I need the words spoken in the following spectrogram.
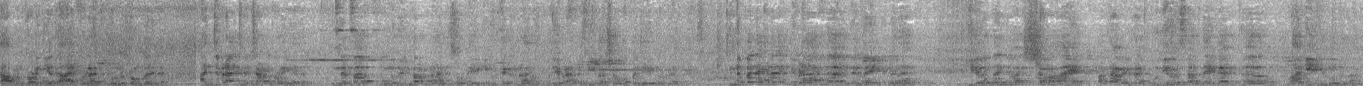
സ്ഥാപനം തുടങ്ങിയത് ആയിരത്തി തൊള്ളായിരത്തി തൊണ്ണൂറ്റൊമ്പതിൽ. അഞ്ച് ബ്രാഞ്ച് വെച്ചാണ് തുടങ്ങിയത്. ഇന്നിപ്പോൾ മുന്നൂറിൽ പറഞ്ഞ ബ്രാഞ്ചസ് ഉണ്ട്. ഇനി ഞങ്ങൾ ബ്രാഞ്ച് പുതിയ ബ്രാഞ്ചസ് ഈ വർഷം ഓപ്പൺ ചെയ്യുന്നുണ്ട്. ഇന്നിപ്പോൾ ഞങ്ങൾ ഇവിടെ നിർവഹിക്കുന്നത് ഇരുപത്തഞ്ച് വർഷമായ ഇവിടെ പുതിയൊരു സ്ഥലത്തേക്ക് മാറ്റിയിരിക്കുന്നു എന്നുള്ളതാണ്.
